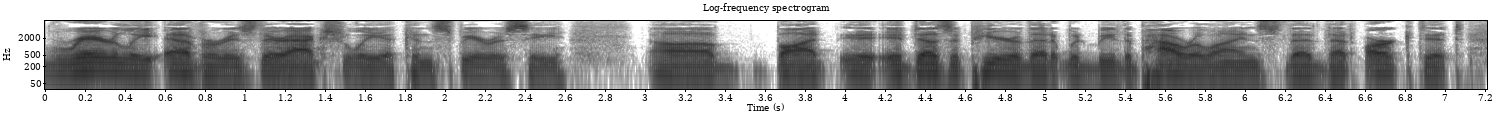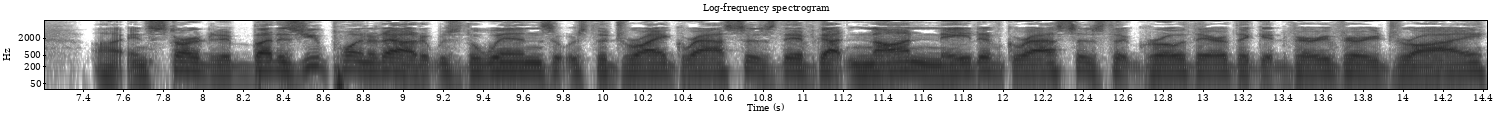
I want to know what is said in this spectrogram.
rarely ever is there actually a conspiracy. Uh, but it, it, does appear that it would be the power lines that, that arced it uh, and started it. But as you pointed out, it was the winds, it was the dry grasses. They've got non native grasses that grow there that get very, very dry.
